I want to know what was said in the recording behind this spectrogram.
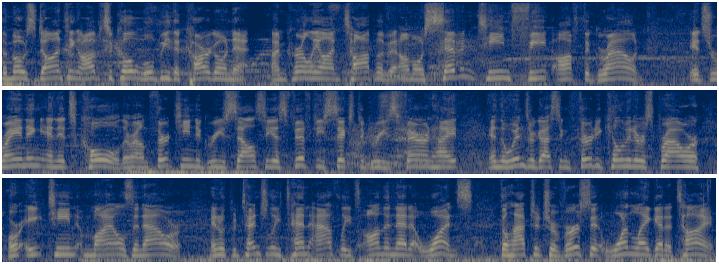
The most daunting obstacle will be the cargo net. I'm currently on top of it, almost 17 feet off the ground. It's raining and it's cold, around 13 degrees Celsius, 56 degrees Fahrenheit, and the winds are gusting 30 kilometers per hour or 18 miles an hour. And with potentially 10 athletes on the net at once, they'll have to traverse it one leg at a time.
